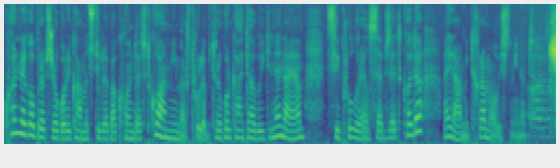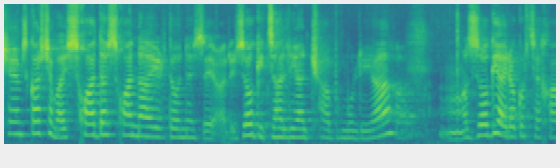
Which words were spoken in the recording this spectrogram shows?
თქვენ მეგობრებს როგორი გამოცდილება ქონდათ? თქო ამ მიმართულებით როგორ გადავიდნენ აი ამ ციფრულ რელსებზე თქო და აი რა მითხრა მოვისმინოთ. ჩემს გარშემო აი სხვადასხვანაირ დონეზე არის. ზოგი ძალიან ჩაბმულია. ხო ზოგი აი როგორც ახლა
